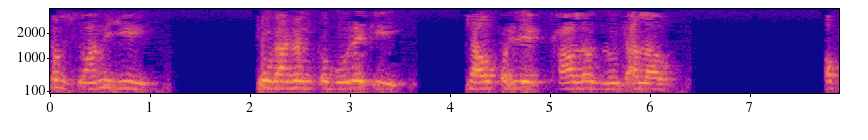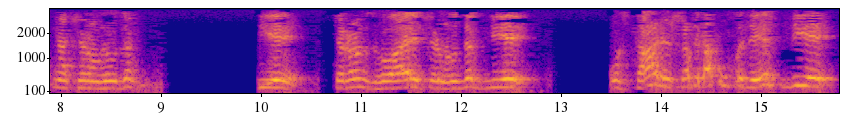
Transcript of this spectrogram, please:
तब स्वामी जी योगानंद को बोले कि, जाओ पहले खा लो लूटा लाओ। अपना चरणोदक दिए, चरण धोआए, चरणोदक दिए वो सारे शब्द का उपदेश दिए।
